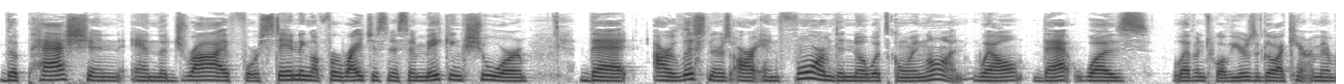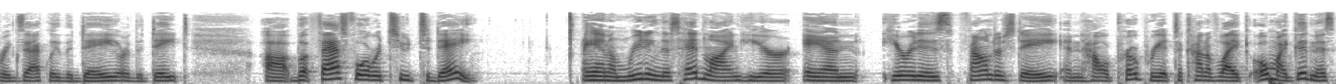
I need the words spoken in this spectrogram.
the passion and the drive for standing up for righteousness and making sure that our listeners are informed and know what's going on. Well, that was 11, 12 years ago. I can't remember exactly the day or the date. Uh, but fast forward to today and I'm reading this headline here, and here it is, Founders Day, and how appropriate to kind of like, oh my goodness,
